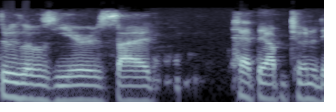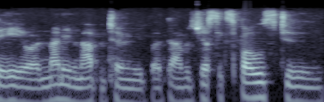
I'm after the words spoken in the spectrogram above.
through those years, I had the opportunity, or not even opportunity, but I was just exposed to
